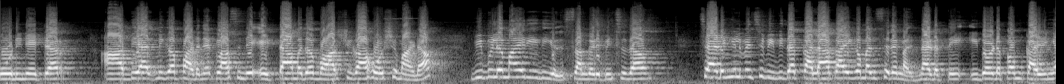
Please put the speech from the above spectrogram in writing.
കോർഡിനേറ്റർ. ആധ്യാത്മിക പഠന ക്ലാസിന്റെ എട്ടാമത് വാർഷികാഘോഷമാണ് വിപുലമായ രീതിയിൽ സംഘടിപ്പിച്ചത്. ചടങ്ങിൽ വെച്ച് വിവിധ കലാകായിക മത്സരങ്ങൾ നടത്തി. ഇതോടൊപ്പം കഴിഞ്ഞ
